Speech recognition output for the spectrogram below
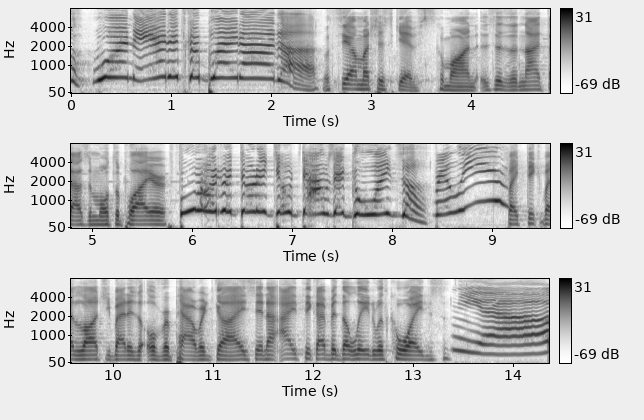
one, and it's completed! Let's see how much this gives. Come on, this is a 9,000 multiplier. 432,000 coins! Really? I think my Launchpad is overpowered, guys, and I think I'm in the lead with coins. Yeah.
